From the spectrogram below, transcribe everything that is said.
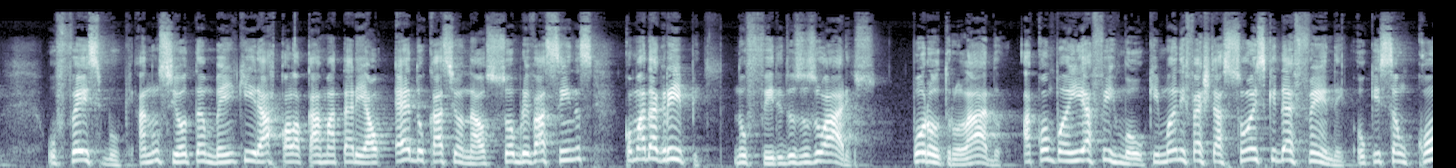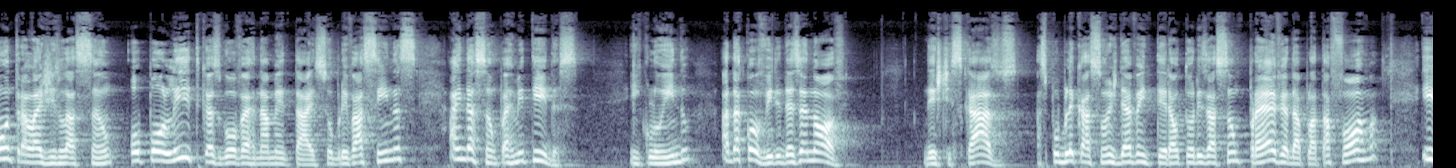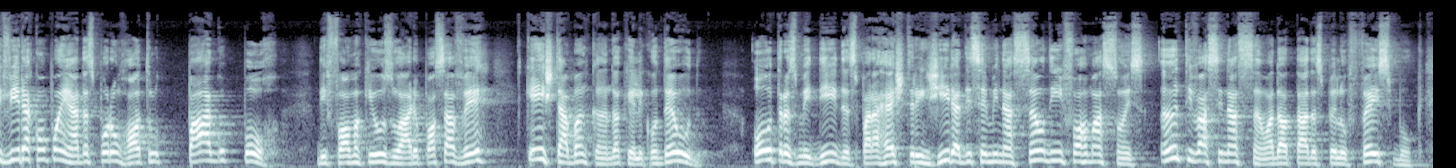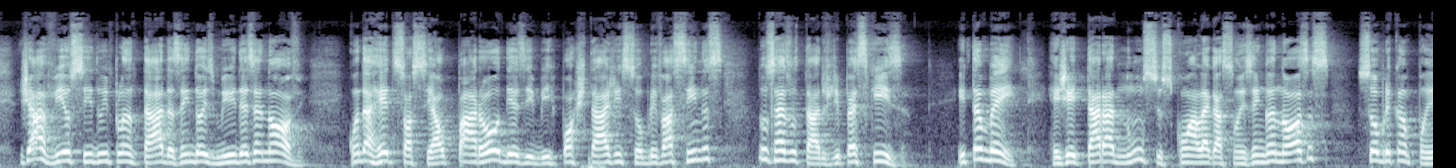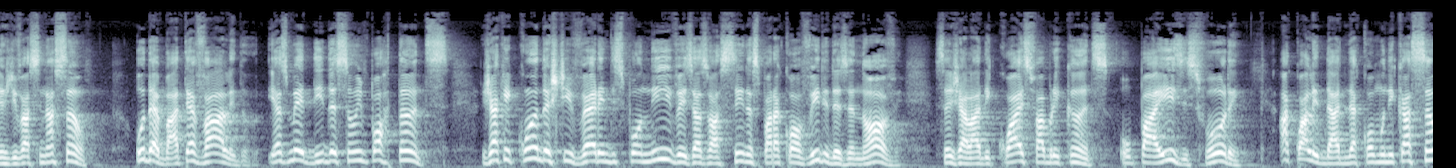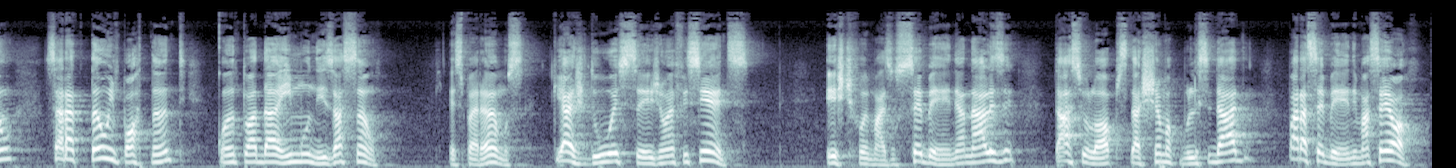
o Facebook anunciou também que irá colocar material educacional sobre vacinas, como a da gripe, no feed dos usuários. Por outro lado, a companhia afirmou que manifestações que defendem ou que são contra a legislação ou políticas governamentais sobre vacinas ainda são permitidas, incluindo a da Covid-19. Nestes casos, as publicações devem ter autorização prévia da plataforma e vir acompanhadas por um rótulo pago por, de forma que o usuário possa ver quem está bancando aquele conteúdo. Outras medidas para restringir a disseminação de informações anti-vacinação adotadas pelo Facebook já haviam sido implantadas em 2019, quando a rede social parou de exibir postagens sobre vacinas nos resultados de pesquisa. E também rejeitar anúncios com alegações enganosas sobre campanhas de vacinação. O debate é válido e as medidas são importantes já que quando estiverem disponíveis as vacinas para a Covid-19, seja lá de quais fabricantes ou países forem, a qualidade da comunicação será tão importante quanto a da imunização. Esperamos que as duas sejam eficientes. Este foi mais um CBN Análise. Tássio Lopes, da Chama Publicidade, para a CBN Maceió.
